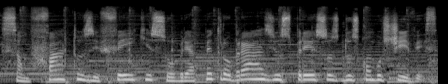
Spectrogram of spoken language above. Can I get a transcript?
são fatos e fakes sobre a Petrobras e os preços dos combustíveis.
